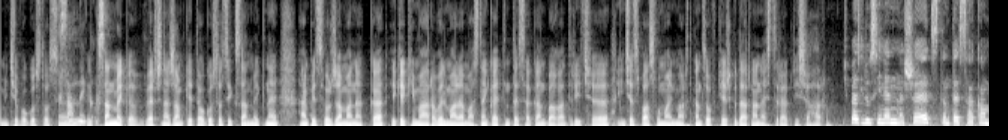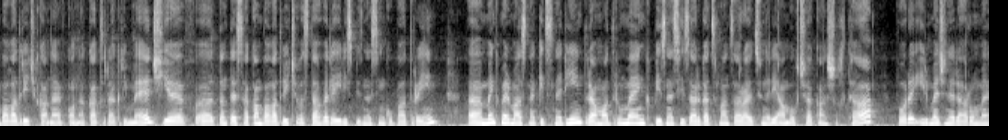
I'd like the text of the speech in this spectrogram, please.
մինչև օգոստոսի 21-ը, վերջնաժամկետը օգոստոսի 21-ն է, այնպես որ ժամանակ կա։ Եկեք հիմա առավել մանրամասնենք այդ տնտեսական բաղադրիչը, ինչ է սպասվում այն մարդկանց, ովքեր կդառնան այս ծրագրի շահառու։ Ինչպես Լուսինեն նշեց, տնտեսական բաղադրիչ կա նաև կոնակա ծրագրի մեջ եւ տնտեսական բաղադրիչը վստահվել է Iris Business Incubator-ին։ Մենք մեր մասնակիցներին տրամադրում ենք բիզնեսի զարգացման ծառայությունների ամբողջական շղթա, որը իր մեջ ներառում է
